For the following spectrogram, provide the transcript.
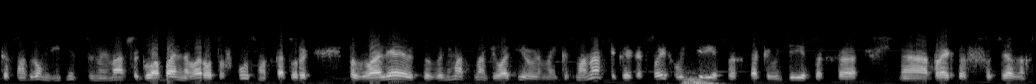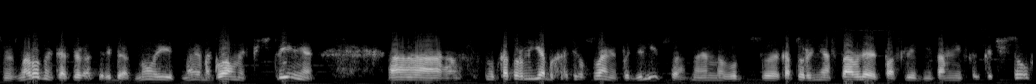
космодром, единственный наш глобальный ворота в космос, которые позволяют заниматься нам пилотируемой космонавтикой как в своих интересах, так и в интересах а, проектов, связанных с международной кооперацией, ребят. Ну и, наверное, главное впечатление, а, вот, которым я бы хотел с вами поделиться, наверное, вот, э, которые не оставляют последние там несколько часов.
